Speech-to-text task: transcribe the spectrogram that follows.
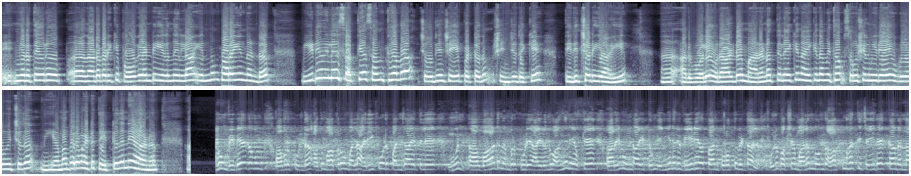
ഇങ്ങനത്തെ ഒരു നടപടിക്ക് പോകേണ്ടിയിരുന്നില്ല എന്നും പറയുന്നുണ്ട്. വീഡിയോയിലെ സത്യസന്ധത ചോദ്യം ചെയ്യപ്പെട്ടതും ഷിഞ്ചിതയ്ക്ക് തിരിച്ചടിയായി. അതുപോലെ ഒരാളുടെ മരണത്തിലേക്ക് നയിക്കുന്ന വിധം സോഷ്യൽ മീഡിയയെ ഉപയോഗിച്ചത് നിയമപരമായിട്ട് തെറ്റ് തന്നെയാണ് ും. വിവേകവും അവർക്കുണ്ട്. അത് മാത്രവുമല്ല അരീക്കോട് പഞ്ചായത്തിലെ മുൻ വാർഡ് മെമ്പർ കൂടെ ആയിരുന്നു. അങ്ങനെയൊക്കെ അറിവുണ്ടായിട്ടും ഇങ്ങനെ ഒരു വീഡിയോ താൻ പുറത്തുവിട്ടാൽ ഒരു പക്ഷെ മനം നൊന്ന് ആത്മഹത്യ ചെയ്തേക്കാമെന്ന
